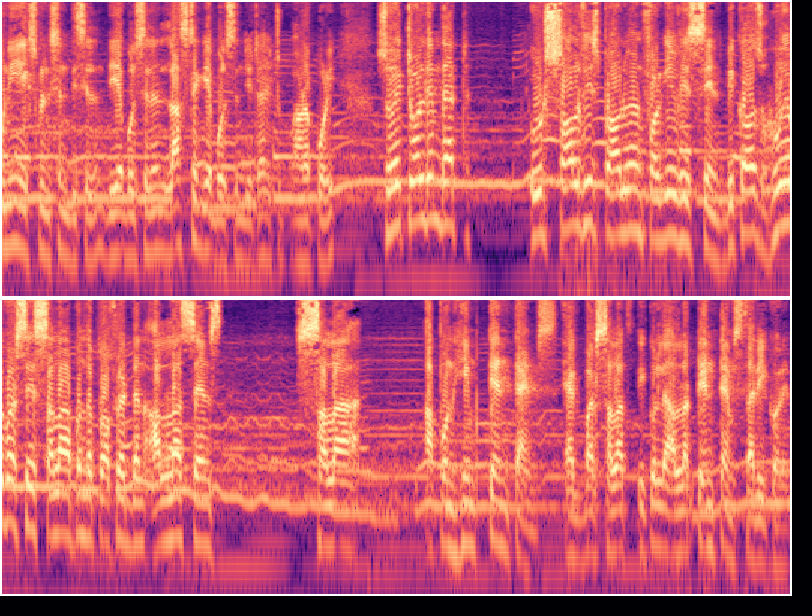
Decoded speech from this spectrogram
উনি এক্সপ্লেনেশন দিছিলেন, দিয়ে বলছিলেন লাস্টে গিয়ে বলছেন যেটা, একটু আমরা পড়ি। So I told him that would solve his problem and forgive his sins because whoever says salah upon the prophet, then Allah sends salah upon him 10 times একবার সালাত কি করলে আল্লাহ টেন টাইমস তারি করেন।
